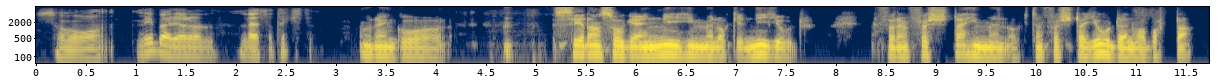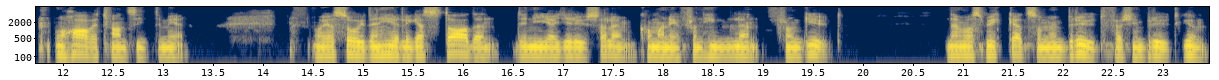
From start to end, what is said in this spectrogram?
Så vi börjar att läsa texten. Och den går... Sedan såg jag en ny himmel och en ny jord. För den första himmeln och den första jorden var borta och havet fanns inte mer. Och jag såg den heliga staden, det nya Jerusalem, komma ner från himlen, från Gud. Den var smyckad som en brud för sin brudgum.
